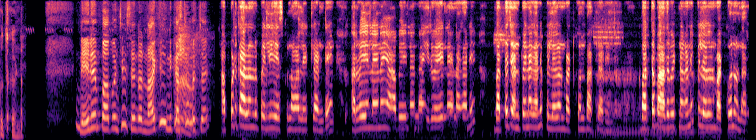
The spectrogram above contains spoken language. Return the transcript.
పుచ్చుకోండి. నేనేం పాపం చేశాను నాకే ఇన్ని కష్టాలు వచ్చాయి. అప్పుడు కాలంలో పెళ్ళి చేసుకున్న వాళ్ళు ఎట్లా అంటే అరవై ఏళ్ళైనా యాభై ఏళ్ళైనా ఇరవై ఏళ్ళైనా కానీ భర్త చనిపోయినా కానీ పిల్లలను పట్టుకొని పక్కలాడిండ్రు భర్త బాధ పెట్టినా కానీ పిల్లలను పట్టుకొని ఉన్నారు.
